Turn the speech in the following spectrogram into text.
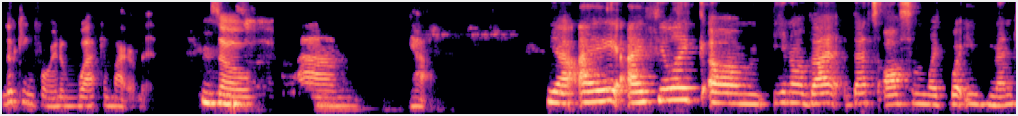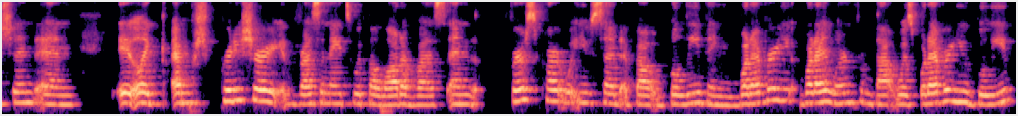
looking for in a work environment. Mm-hmm. So, um, yeah. Yeah, I I feel like um, you know that that's awesome like what you've mentioned and it like I'm pretty sure it resonates with a lot of us and first part what you said about believing whatever you, what I learned from that was whatever you believe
